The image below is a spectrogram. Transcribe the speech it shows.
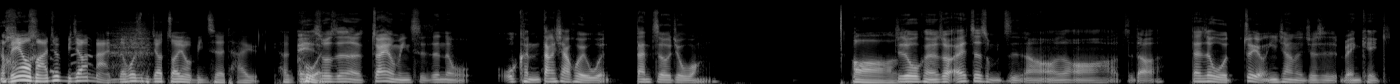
有。没有吗？就比较难的，或是比较专有名词的台语，很哎、酷欸。说真的，专有名词真的我我可能当下会问，但之后就忘了。哦就，是我可能说，哎、这什么字？然后我说，哦，好，知道了。但是我最有印象的就是 pancake，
